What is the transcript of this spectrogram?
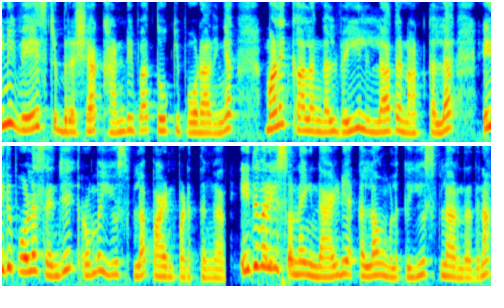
இனி வேஸ்ட் ப்ரெஷ்ஷாக கண்டிப்பாக தூக்கி போடாதீங்க. மழைக்காலங்கள் வெயில் இல்லாத நாட்களில் இது போல் செஞ்சு ரொம்ப யூஸ்ஃபுல்லாக பயன்படுத்துங்க. இதுவரை சொன்ன இந்த ஐடியாக்கள்லாம் உங்களுக்கு யூஸ்ஃபுல்லாக இருந்ததுன்னா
